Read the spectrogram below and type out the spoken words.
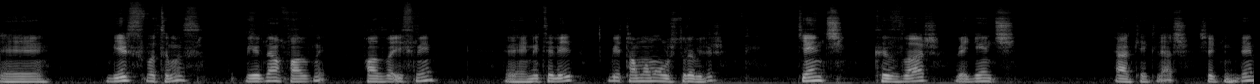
e, bir sıfatımız birden fazla fazla ismi e, niteleyip bir tamlama oluşturabilir. Genç kızlar ve genç erkekler şeklinde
